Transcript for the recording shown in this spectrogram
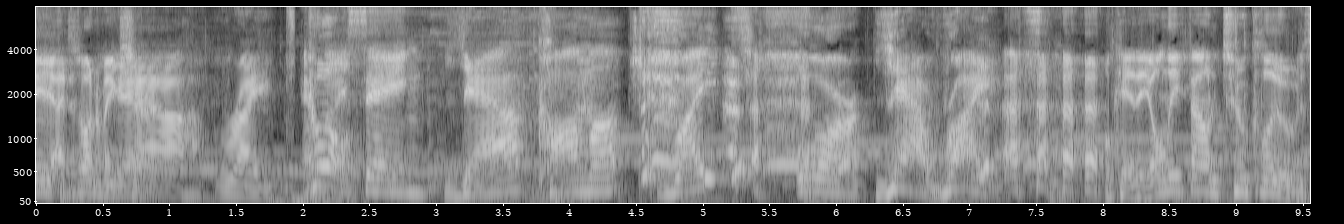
yeah, yeah. I just want to make sure. yeah, right. Am Cool. I saying yeah, comma, right? or yeah, right? Okay, they only found two clues.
